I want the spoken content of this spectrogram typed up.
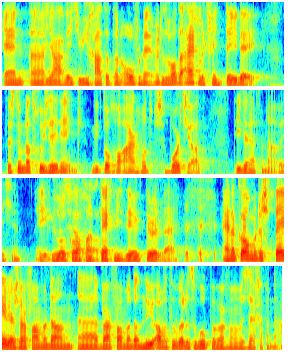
En eh, ja, weet je, wie gaat het dan overnemen? Dus we hadden eigenlijk geen TD. Dus toen dat Guus Hiddink, die toch al aardig wat op zijn bordje had... die dacht van, nou weet je, ik, Ik doe ook wel gewoon technisch directeur erbij. en dan komen er spelers waarvan we, dan, eh, waarvan we dan nu af en toe wel eens roepen... waarvan we zeggen van, nou,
